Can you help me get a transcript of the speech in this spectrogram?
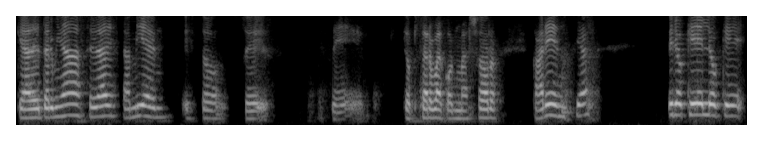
que a determinadas edades también esto se, se, observa con mayor carencia, pero que lo que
